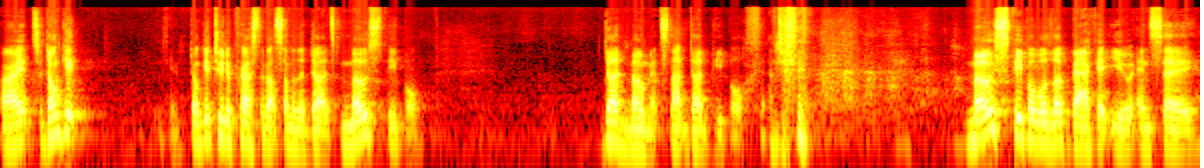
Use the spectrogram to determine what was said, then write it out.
all right, so don't get, don't get too depressed about some of the duds. Most people dud moments, not dud people. Just, most people will look back at you and say,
